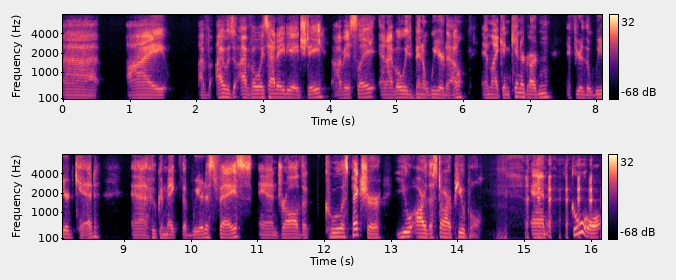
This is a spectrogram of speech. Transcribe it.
uh, I, I've, I was, I've always had ADHD, obviously, and I've always been a weirdo. And like in kindergarten, if you're the weird kid uh, who can make the weirdest face and draw the coolest picture, you are the star pupil. And school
